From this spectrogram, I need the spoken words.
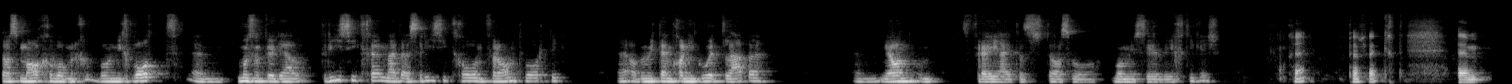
das machen, was man, wo ich will. Ähm, muss natürlich auch die Risiken, man hat auch das Risiko und Verantwortung, aber mit dem kann ich gut leben. Ähm, ja, und, Freiheit, das ist das, was mir sehr wichtig ist. Okay, perfekt. Ähm,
